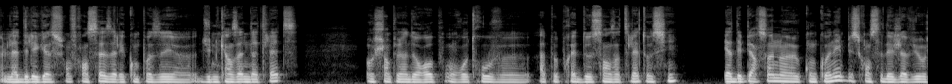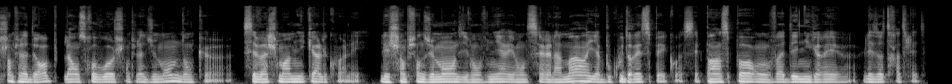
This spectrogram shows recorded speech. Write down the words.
La délégation française, elle est composée d'une quinzaine d'athlètes au championnat d'Europe, on retrouve euh, à peu près 200 athlètes aussi. Il y a des personnes euh, qu'on connaît puisqu'on s'est déjà vu au championnat d'Europe. Là, on se revoit au championnat du monde, donc euh, c'est vachement amical, quoi. Les, champions du monde, ils vont venir, ils vont te serrer la main. Il y a beaucoup de respect, quoi. C'est pas un sport où on va dénigrer les autres athlètes.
